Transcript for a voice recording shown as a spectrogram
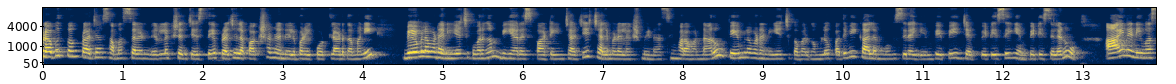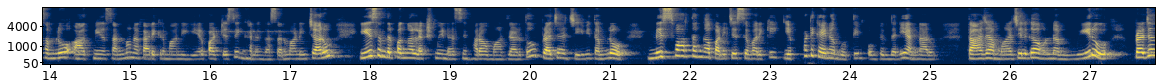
ప్రభుత్వం ప్రజా సమస్యలను నిర్లక్ష్యం చేస్తే ప్రజల పక్షాన నిలబడి కొట్లాడదామని వేములవాడ నియోజకవర్గం BRS party incharge Chalimeda Lakshmi Narasimharao అన్నారు. వేములవాడ నియోజకవర్గంలో పదవీ కాలం ముగిసిన ఎంపీపీ జడ్పీటీసీ ఎంపీటీసీలను ఆయన నివాసంలో ఆత్మీయ సన్మాన కార్యక్రమాన్ని ఏర్పాటు చేసి ఘనంగా సన్మానించారు. ఈ సందర్భంగా లక్ష్మీ నరసింహారావు మాట్లాడుతూ ప్రజా జీవితంలో నిస్వార్థంగా పనిచేసే వారికి ఎప్పటికైనా గుర్తింపు ఉంటుందని అన్నారు. తాజా మాజీలుగా ఉన్న మీరు ప్రజా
